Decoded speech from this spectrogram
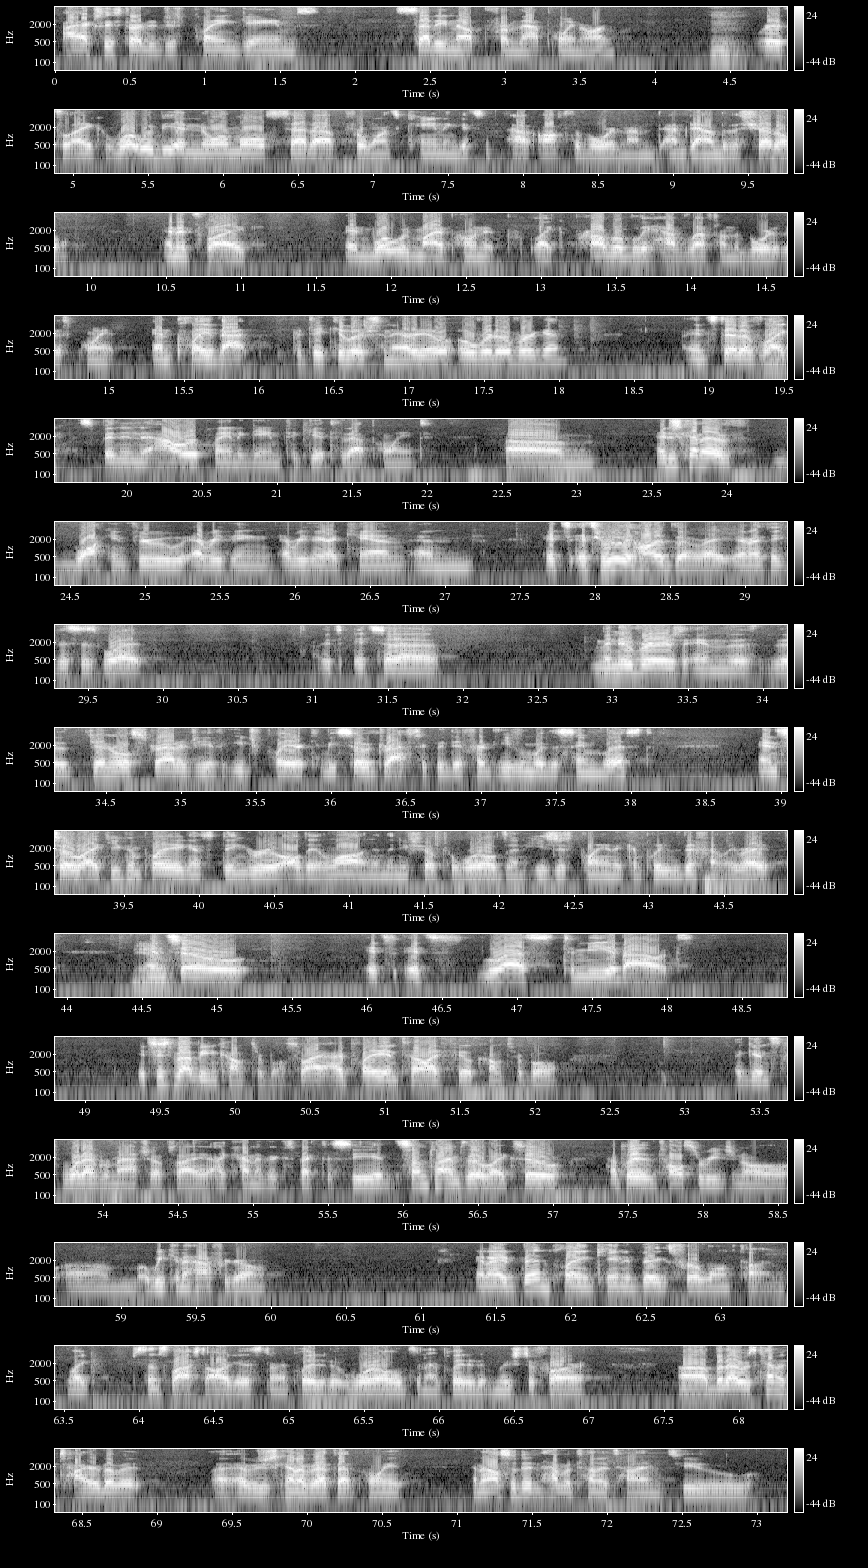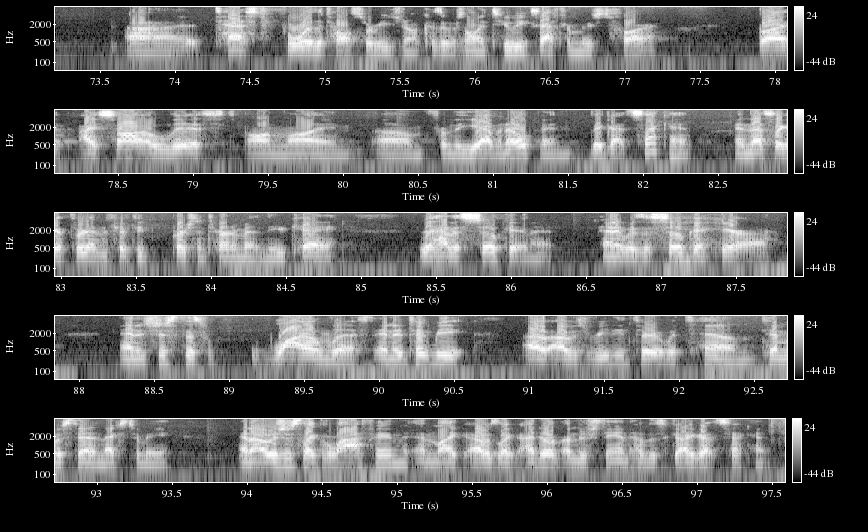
I actually started just playing games, setting up from that point on. Where it's like, what would be a normal setup for once Kanan gets out off the board and I'm, I'm down to the shuttle, and it's like, and what would my opponent like probably have left on the board at this point and play that particular scenario over and over again instead of like spending an hour playing a game to get to that point um, and just kind of walking through everything everything I can and it's it's really hard though right and I think this is what it's it's a maneuvers and the the general strategy of each player can be so drastically different even with the same list and so, like, you can play against Dengaroo all day long, and then you show up to Worlds, and he's just playing it completely differently, right? Yeah. And so, it's it's less to me about. It's just about being comfortable. So I, I play until I feel comfortable against whatever matchups I, I kind of expect to see. And sometimes though, like so, I played at the Tulsa Regional um, a week and a half ago, and I had been playing Kanan Biggs for a long time, like since last August, and I played it at Worlds and I played it at Mustafar. Uh, but I was kind of tired of it. I, I was just kind of at that point, and I also didn't have a ton of time to uh, test for the Tulsa Regional because it was only two weeks after Mustafar. But I saw a list online um, from the Yavin Open that got second, and that's like a 350 person tournament in the UK that had Ahsoka in it, and it was Ahsoka Hera, and it's just this wild list. And it took me, I, I was reading through it with Tim. Tim was standing next to me, and I was just like laughing, and like I was like, I don't understand how this guy got second.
